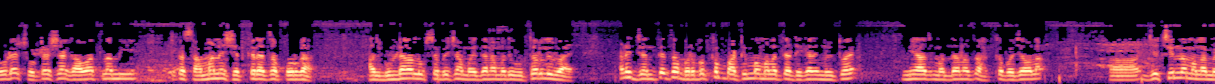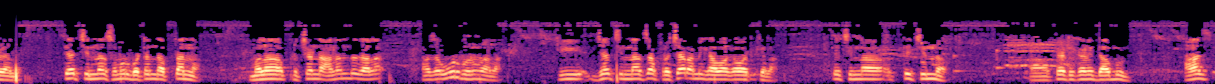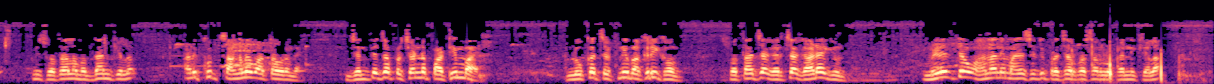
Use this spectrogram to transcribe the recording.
एवढ्या छोट्याशा गावातला मी एका सामान्य शेतकऱ्याचा पोरगा आज बुलढाणा लोकसभेच्या मैदानामध्ये उतरलेलो आहे. आणि जनतेचा भरभक्कम पाठिंबा मला त्या ठिकाणी मिळतोय. मी आज मतदानाचा हक्क बजावला. जे चिन्ह मला मिळालं त्या चिन्हासमोर बटन दाबताना मला प्रचंड आनंद झाला. माझा ऊर भरून आला की ज्या चिन्हाचा प्रचार आम्ही गावागावात केला ते चिन्ह ते चिन्ह त्या ठिकाणी दाबून आज मी स्वतःला मतदान केलं. आणि खूप चांगलं वातावरण आहे. जनतेचा प्रचंड पाठिंबा आहे. लोक चटणी भाकरी खाऊन स्वतःच्या घरच्या गाड्या घेऊन मिळेल त्या वाहनाने माझ्यासाठी प्रचार प्रसार लोकांनी केला.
